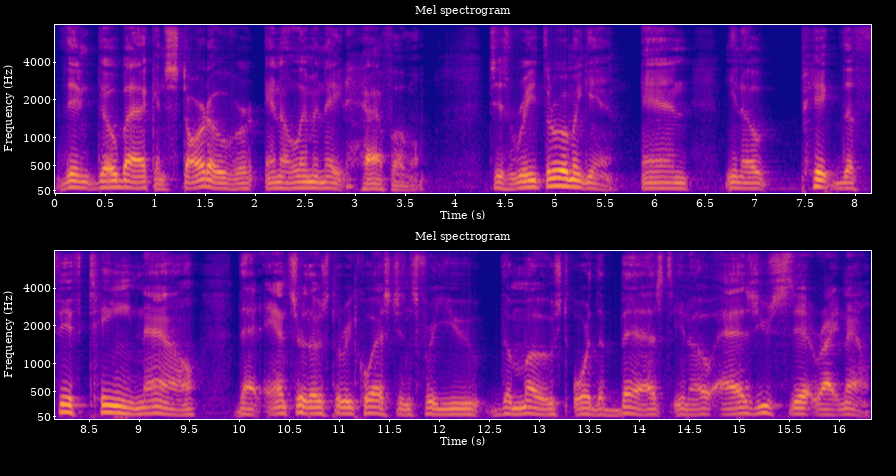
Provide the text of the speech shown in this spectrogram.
then go back and start over and eliminate half of them. Just read through them again and you know pick the 15 now that answer those three questions for you the most or the best you know as you sit right now.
